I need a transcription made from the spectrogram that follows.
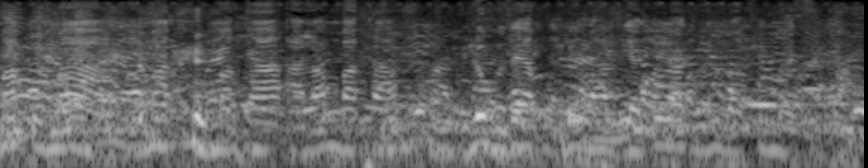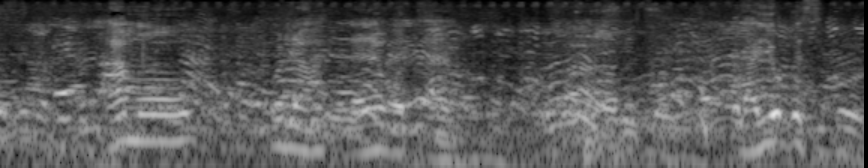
makoma amakomaka alambaka biloko eza ya kolela bientôt nakomi bafilme ya sika amo mpona nayakotaa yayo mpe sikoyo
